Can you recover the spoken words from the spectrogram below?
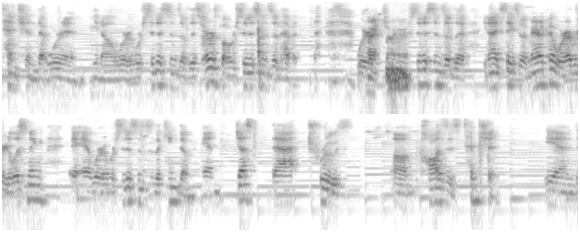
tension that we're in you know we're, we're citizens of this earth but we're citizens of heaven. We're, right. we're citizens of the united states of america wherever you're listening and we're, we're citizens of the kingdom. And just that truth um, causes tension. And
